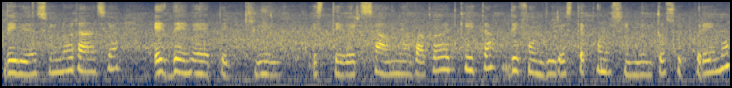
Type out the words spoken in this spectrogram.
debido a su ignorancia, es deber de quien esté versado en la Bhagavad Gita difundir este conocimiento supremo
